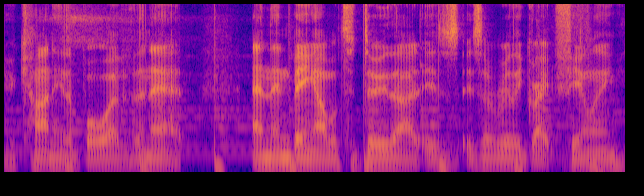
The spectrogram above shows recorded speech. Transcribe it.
who can't hit a ball over the net and then being able to do that is, is a really great feeling.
